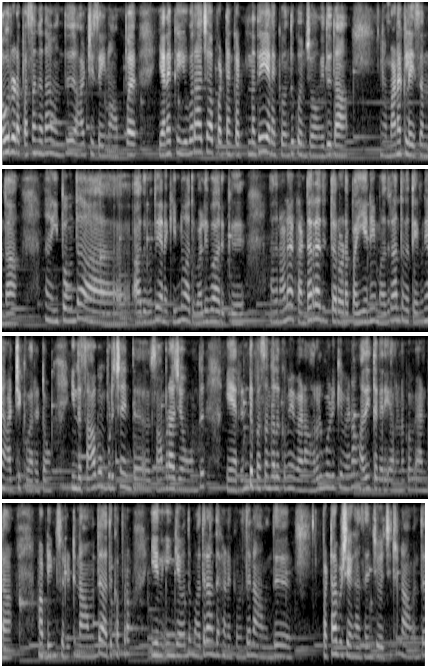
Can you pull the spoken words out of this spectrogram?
அவரோட பசங்க தான் வந்து ஆட்சி செய்யணும். அப்போ எனக்கு யுவராஜா பட்டம் கட்டினதே எனக்கு வந்து கொஞ்சம் இதுதான். மனக்லேசம் தான். இப்போ வந்து அது வந்து எனக்கு இன்னும் அது வலுவாக இருக்குது அதனால் கண்டராதித்தரோட பையனே மதுராந்தக தேவனே ஆட்சிக்கு வரட்டும். இந்த சாபம் பிடிச்ச இந்த சாம்ராஜ்யம் வந்து என் ரெண்டு பசங்களுக்குமே வேணாம். அருள்மொழிக்கும் வேணாம் ஆதித்த கரிகாலனுக்கும் வேண்டாம் அப்படின்னு சொல்லிட்டு நான் வந்து அதுக்கப்புறம் இங்கே வந்து மதுராந்தகனுக்கு வந்து நான் வந்து பட்டாபிஷேகம் செஞ்சு வச்சுட்டு நான் வந்து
